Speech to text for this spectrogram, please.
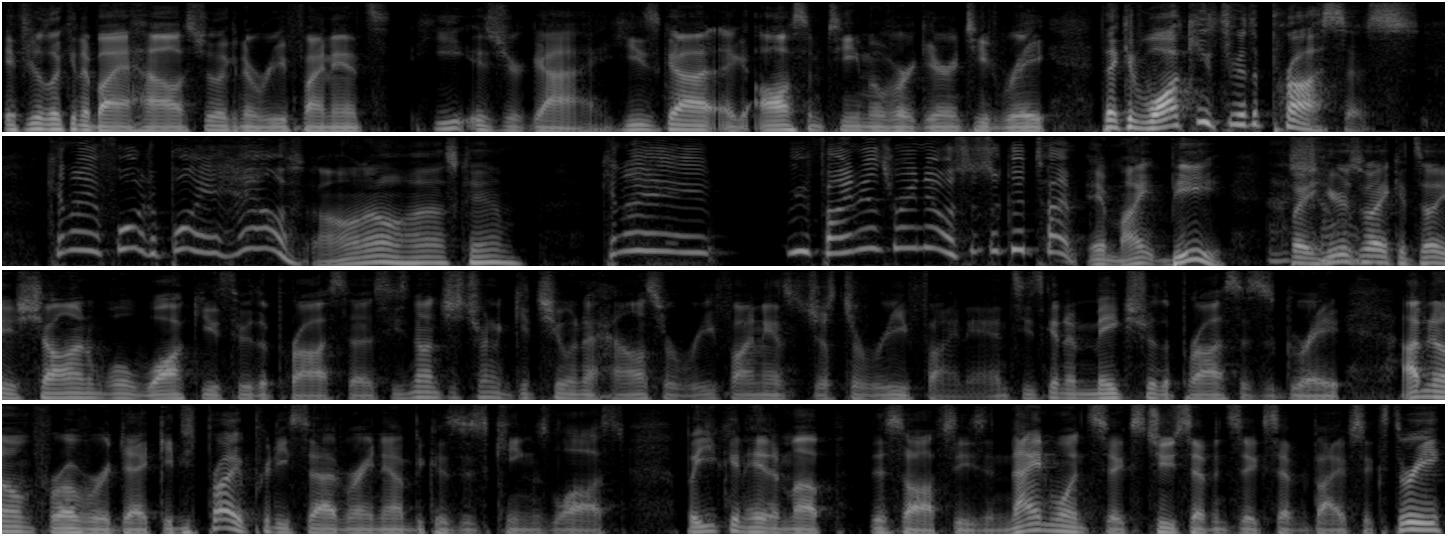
If you're looking to buy a house, you're looking to refinance, he is your guy. He's got an awesome team over a guaranteed rate that can walk you through the process. Can I afford to buy a house? I don't know. Ask him. Can I refinance right now? Is this a good time? It might be. Uh, but here's what I can tell you Sean will walk you through the process. He's not just trying to get you in a house or refinance just to refinance. He's going to make sure the process is great. I've known him for over a decade. He's probably pretty sad right now because his Kings lost, but you can hit him up this offseason 916 276 7563.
